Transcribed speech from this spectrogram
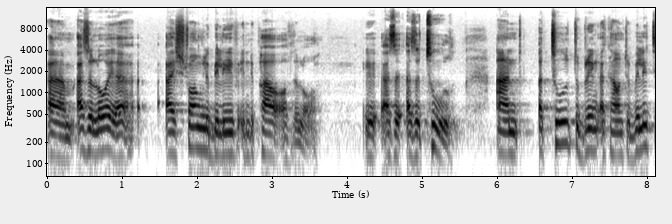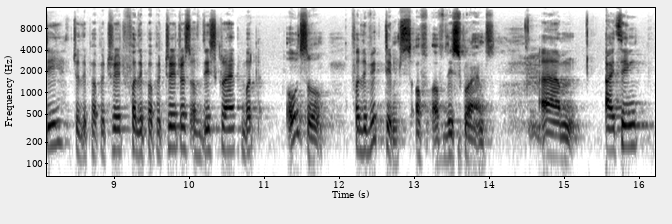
Um, as a lawyer, I strongly believe in the power of the law uh, as, a, as a tool and a tool to bring accountability to the for the perpetrators of this crime, but also for the victims of, of these crimes. Um, I think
